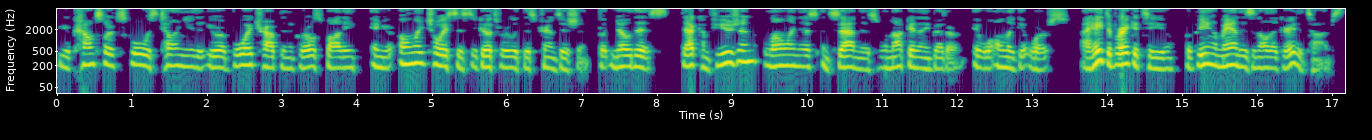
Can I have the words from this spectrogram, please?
Your counselor at school was telling you that you're a boy trapped in a girl's body and your only choice is to go through with this transition. But know this. That confusion, loneliness, and sadness will not get any better. It will only get worse. I hate to break it to you, but being a man isn't all that great at times.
